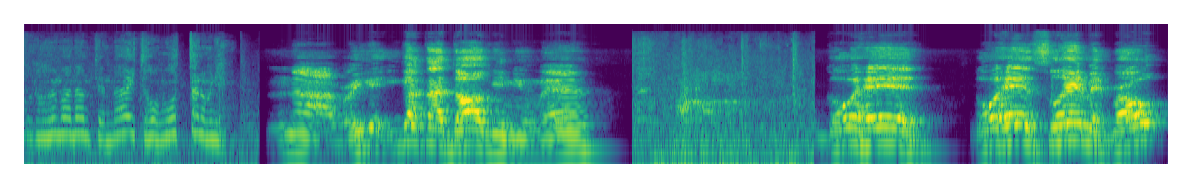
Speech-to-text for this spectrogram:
トラウマなんてないと思ったのに Nah, bro. You, get, you got that dog in you, man. Go ahead. Go ahead and slam it, bro.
